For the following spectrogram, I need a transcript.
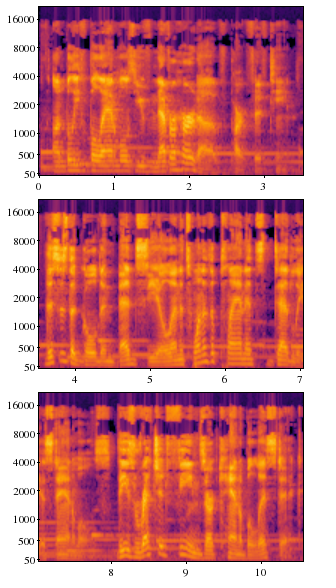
Unbelievable Animals You've Never Heard of, Part 15. This is the golden bed seal, and it's one of the planet's deadliest animals. These wretched fiends are cannibalistic,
